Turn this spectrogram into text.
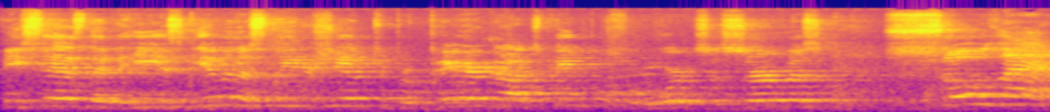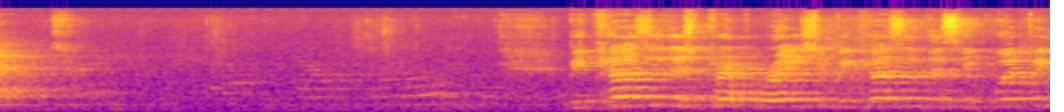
He says that He has given us leadership to prepare God's people for works of service so that because of this preparation, because of this equipping,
